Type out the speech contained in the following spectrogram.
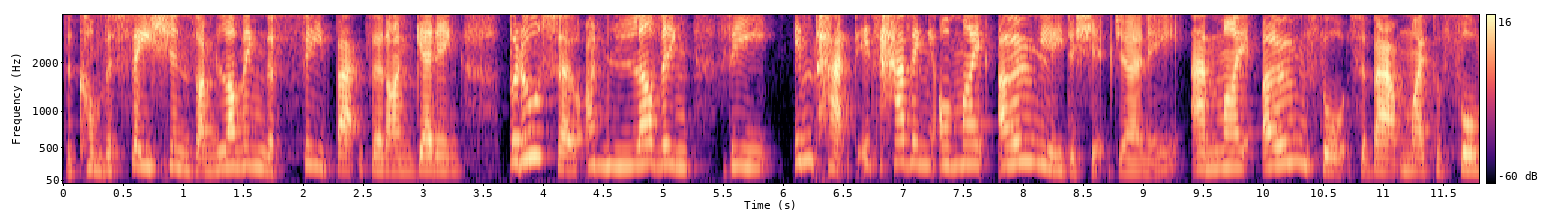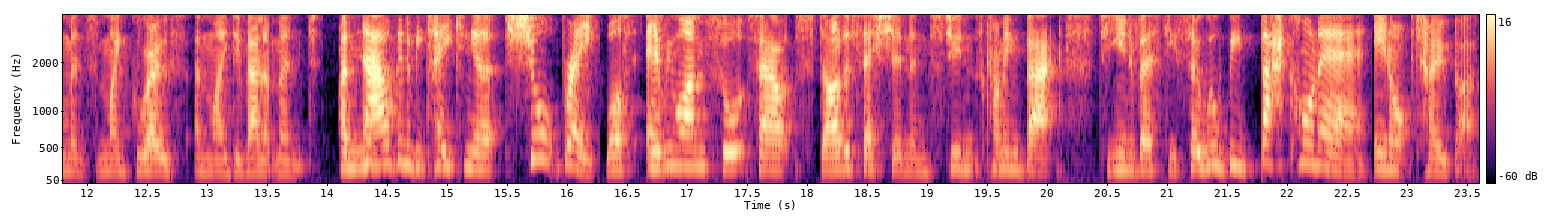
the conversations. I'm loving the feedback that I'm getting. But also, I'm loving the impact it's having on my own leadership journey and my own thoughts about my performance, my growth, and my development. I'm now going to be taking a short break whilst everyone sorts out starter session and students coming back to university. So we'll be back on air in October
